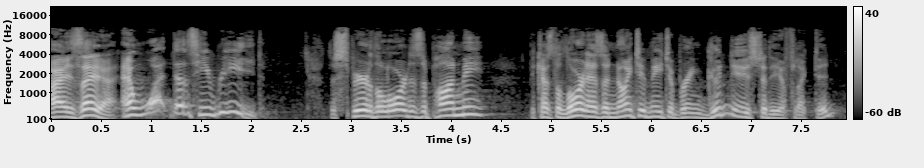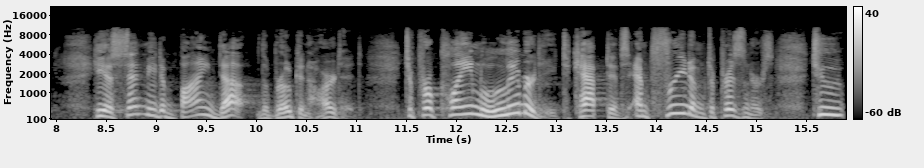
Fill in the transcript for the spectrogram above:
Isaiah. And what does he read? The Spirit of the Lord is upon me because the Lord has anointed me to bring good news to the afflicted. He has sent me to bind up the brokenhearted, to proclaim liberty to captives and freedom to prisoners, to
